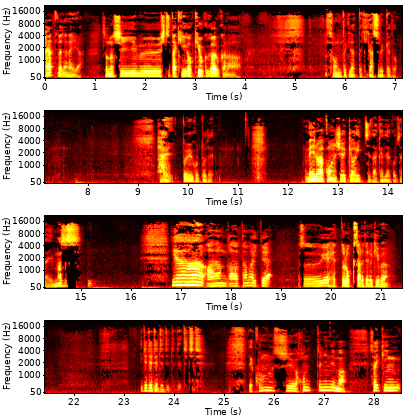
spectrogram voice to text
流行ってたじゃないや。その CM してた記憶があるから、その時だった気がするけど。はい。ということで。メールは今週今日一通だけでございます。いやー、あ、なんか頭痛い。すーげえヘッドロックされてる気分。いててててててててて。で、今週は本当にね、まあ、最近、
